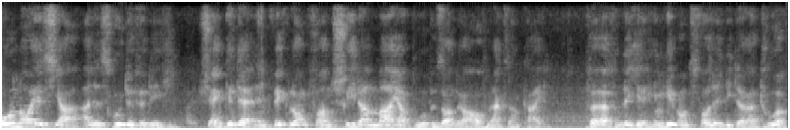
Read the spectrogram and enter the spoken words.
O neues Jahr, alles Gute für dich. Schenke der Entwicklung von Sridham Mayapur besondere Aufmerksamkeit. Veröffentliche hingebungsvolle Literatur.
